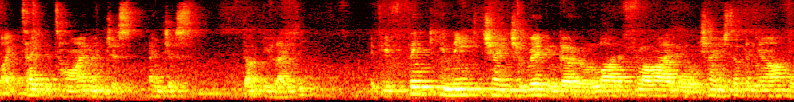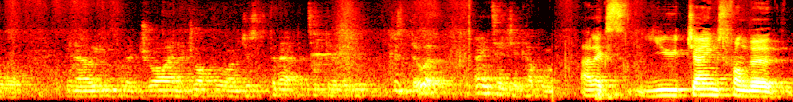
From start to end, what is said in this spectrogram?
like, take the time and just, and just don't be lazy. If you think you need to change your rig and go to a lighter fly, or change something up, or you know, even put a dry and a dropper on just for that particular rig, just do it. It only takes you a couple minutes. Alex, you changed from the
